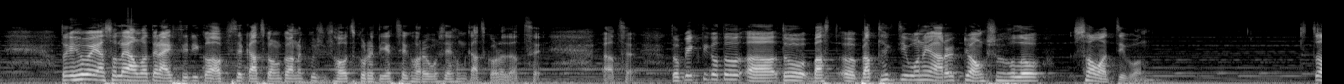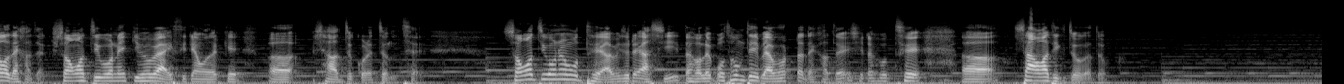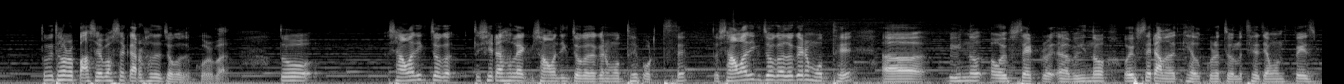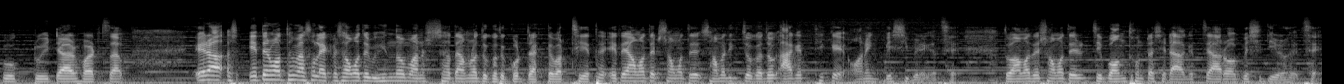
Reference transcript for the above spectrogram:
তো এভাবেই আসলে আমাদের আইসিটি অফিসের কাজকর্মকে অনেক সহজ করে দিয়েছে, ঘরে বসে এখন কাজ করা যাচ্ছে। আচ্ছা তো ব্যক্তিগত তো প্রাত্যহিক জীবনে আরও একটি অংশ হলো সমাজ জীবন। চলো দেখা যাক, সমাজ জীবনে কীভাবে আইসিটি আমাদেরকে সাহায্য করে চলছে। সমাজ জীবনের মধ্যে আমি যদি আসি, তাহলে প্রথম যে ব্যবহারটা দেখা যায়, সেটা হচ্ছে সামাজিক যোগাযোগ। তুমি ধরো পাশের বাসায় কারোর সাথে যোগাযোগ করবা। তো সামাজিক যোগা তো সেটা হলো এক সামাজিক যোগাযোগের মধ্যেই পড়তেছে। তো সামাজিক যোগাযোগের মধ্যে বিভিন্ন ওয়েবসাইট বিভিন্ন ওয়েবসাইট আমাদেরকে হেল্প করে চলেছে। যেমন ফেসবুক টুইটার হোয়াটসঅ্যাপ এরা এদের মাধ্যমে আসলে একটা সমাজে বিভিন্ন মানুষের সাথে আমরা যোগাযোগ করতে রাখতে পারছি। এতে এতে আমাদের সমাজে সামাজিক যোগাযোগ আগের থেকে অনেক বেশি বেড়ে গেছে। তো আমাদের সমাজের যে বন্ধনটা সেটা আগের চেয়ে আরও বেশি দৃঢ় হয়েছে।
